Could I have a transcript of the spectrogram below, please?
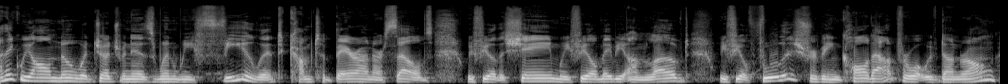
I think we all know what judgment is when we feel it come to bear on ourselves. We feel the shame, we feel maybe unloved, we feel foolish for being called out for what we've done wrong.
